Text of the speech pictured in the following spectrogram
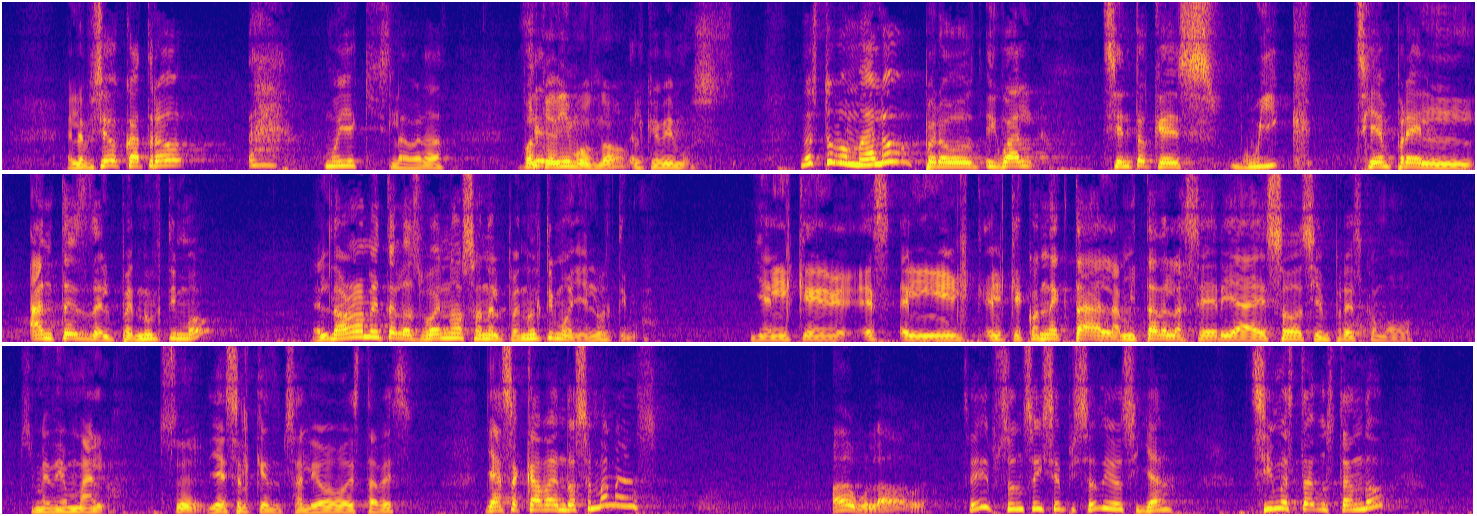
El episodio 4, eh, muy X, la verdad. Fue el que vimos, ¿no? El que vimos. No estuvo malo, pero igual siento que es weak. Siempre el antes del penúltimo. El, normalmente los buenos son el penúltimo y el último. Y el que es el, el que conecta a la mitad de la serie a eso siempre es como pues, medio malo. Sí. Y es el que salió esta vez. Ya se acaba en dos semanas. Ah, de volada, güey. Sí, pues son seis episodios y ya. Sí me está gustando.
